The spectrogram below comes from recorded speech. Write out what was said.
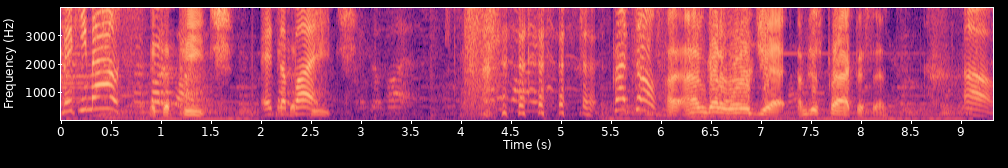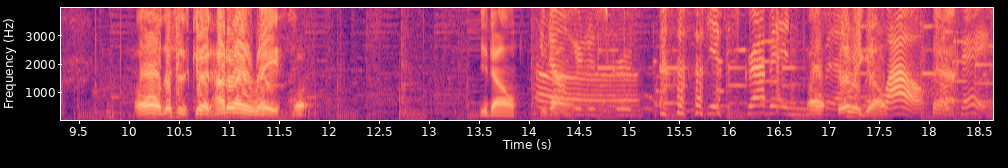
Mickey Mouse. It's a peach. It's a It's butt. peach. Pretzels. I, I haven't got a word yet. I'm just practicing. Oh. Oh, this is good. How do I erase? You don't. You don't. You're just screwed. Yeah, just grab it and move Oh, it out. there we go. wow. Yeah. Okay.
